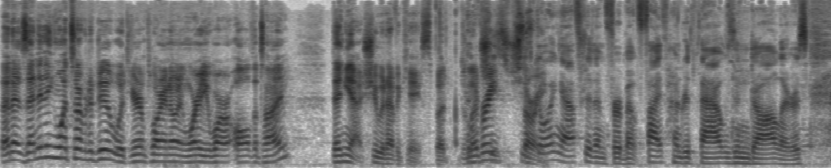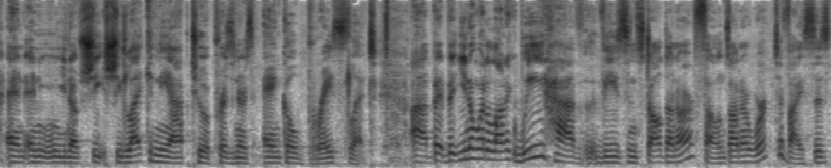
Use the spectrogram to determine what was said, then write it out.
that has anything whatsoever to do with your employer knowing where you are all the time, then yeah, she would have a case. But delivery, she's, she's sorry. going after them for about five hundred thousand dollars, and and you know she she likened the app to a prisoner's ankle bracelet. Uh, but but you know what? A lot of we have these installed on our phones on our work devices.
